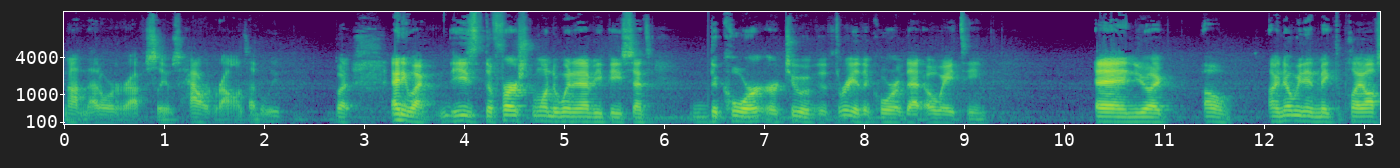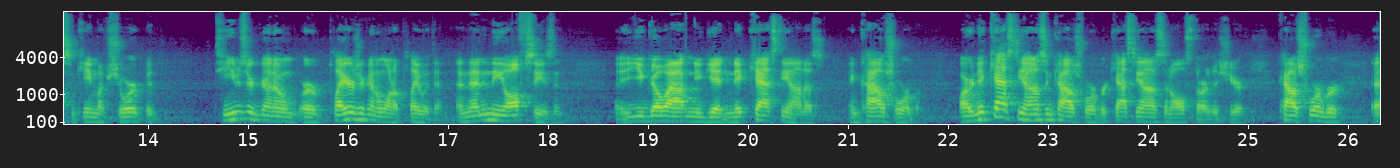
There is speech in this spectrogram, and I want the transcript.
Not in that order, obviously. It was Howard Rollins, I believe. But anyway, he's the first one to win an MVP since the core, or two of the three of the core of that 08 team. And you're like, oh, I know we didn't make the playoffs and came up short, but teams are going to, or players are going to want to play with him. And then in the offseason, you go out and you get Nick Castellanos and Kyle Schwarber. Are Nick Castellanos and Kyle Schwarber, Castellanos an all star this year, Kyle Schwarber uh,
